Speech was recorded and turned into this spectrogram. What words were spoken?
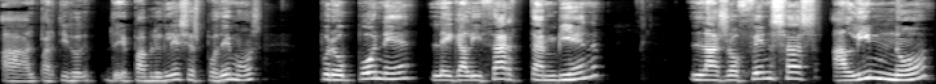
al partido de Pablo Iglesias, Podemos, propone legalizar también las ofensas al himno,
